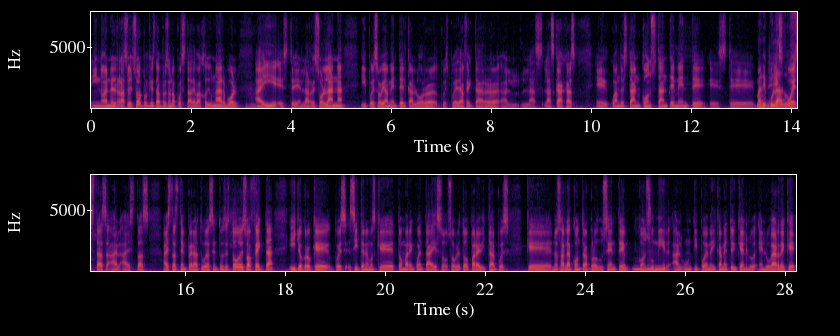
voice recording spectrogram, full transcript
y no en el raso del sol porque esta persona pues está debajo de un árbol ahí este en la resolana y pues obviamente el calor pues puede afectar a las, las cajas eh, cuando están constantemente este, manipuladas expuestas a, estas a estas temperaturas. Entonces todo eso afecta y yo creo que pues sí tenemos que tomar en cuenta eso sobre todo para evitar pues que nos salga contraproducente consumir algún tipo de medicamento y que en lugar de que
